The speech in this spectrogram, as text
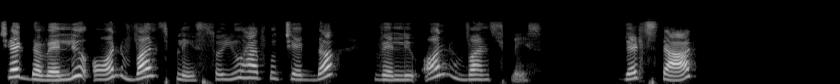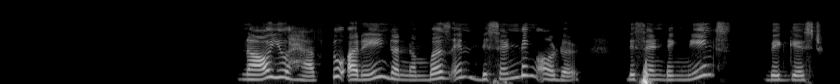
check the value on ones place. So you have to check the value on ones place. Let's start. Now you have to arrange the numbers in descending order. Descending means biggest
